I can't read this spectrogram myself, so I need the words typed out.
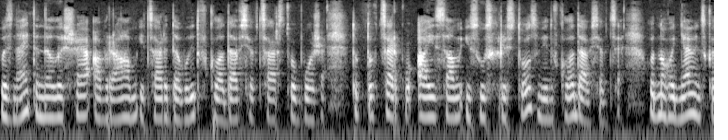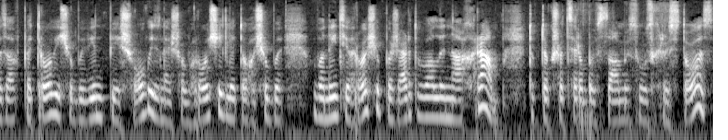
Ви знаєте, не лише Авраам і цар Давид вкладався в царство Боже, тобто в церкву, а й сам Ісус Христос він вкладався в це. Одного дня він сказав Петрові, щоб він пішов і знайшов гроші для того, щоб вони ці гроші пожертвували на храм. Тобто, якщо це робив сам Ісус Христос,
